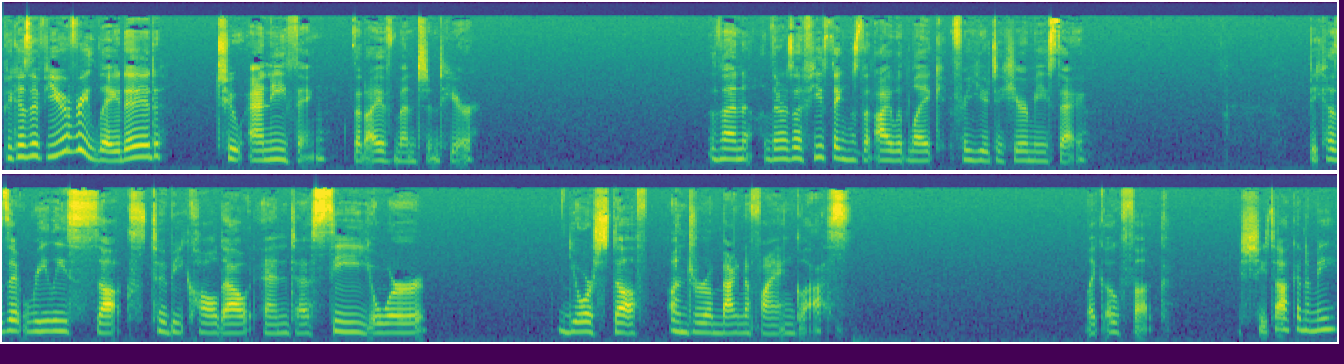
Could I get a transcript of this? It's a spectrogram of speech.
Because if you've related to anything that I have mentioned here, then there's a few things that I would like for you to hear me say. Because it really sucks to be called out and to see your your stuff under a magnifying glass. Like, oh fuck, is she talking to me?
